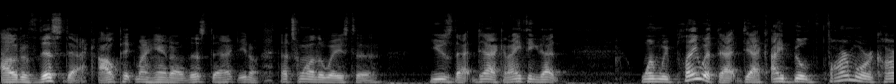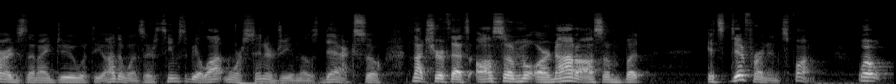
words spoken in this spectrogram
out of this deck. I'll pick my hand out of this deck. You know that's one of the ways to use that deck, and I think that when we play with that deck, I build far more cards than I do with the other ones. There seems to be a lot more synergy in those decks. So I'm not sure if that's awesome or not awesome, but it's different and it's fun. well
